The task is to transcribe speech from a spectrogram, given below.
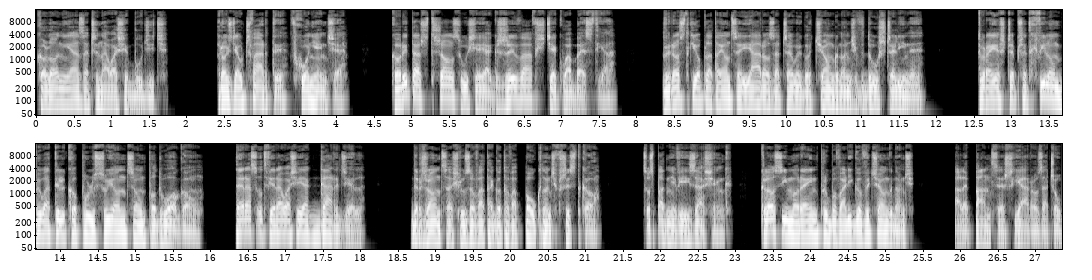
Kolonia zaczynała się budzić. Rozdział czwarty. Wchłonięcie. Korytarz trząsł się jak żywa, wściekła bestia. Wyrostki oplatające Jaro zaczęły go ciągnąć w dół szczeliny, która jeszcze przed chwilą była tylko pulsującą podłogą. Teraz otwierała się jak gardziel, drżąca, śluzowata, gotowa połknąć wszystko, co spadnie w jej zasięg. Klos i Moraine próbowali go wyciągnąć, ale pancerz Jaro zaczął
